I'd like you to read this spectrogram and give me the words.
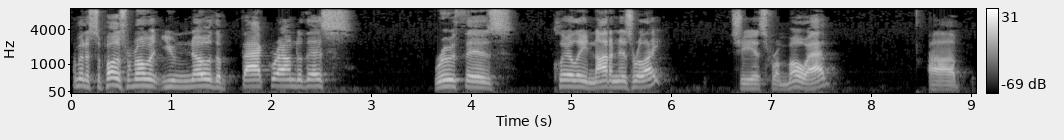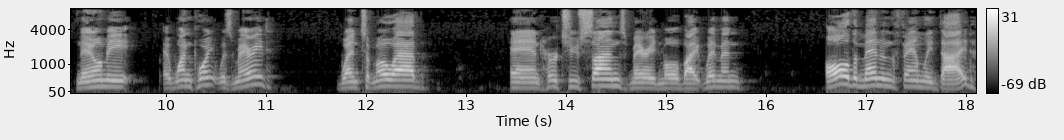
going to suppose for a moment you know the background of this. Ruth is clearly not an Israelite. She is from Moab. Uh, Naomi, at one point, was married, went to Moab, and her two sons married Moabite women. All the men in the family died,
